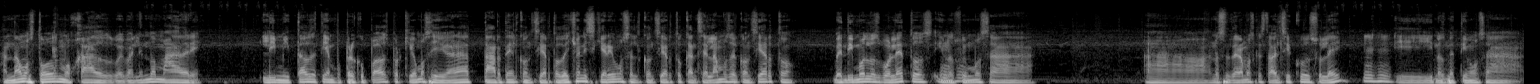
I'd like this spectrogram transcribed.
Andamos todos mojados, güey, valiendo madre. Limitados de tiempo, preocupados porque íbamos a llegar a tarde al concierto. De hecho, ni siquiera íbamos al concierto, cancelamos el concierto, vendimos los boletos y nos fuimos a, a- Nos enteramos que estaba el Circo de Soleil y nos metimos a,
